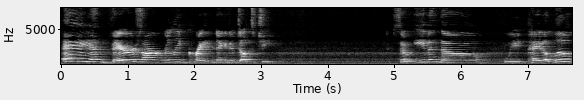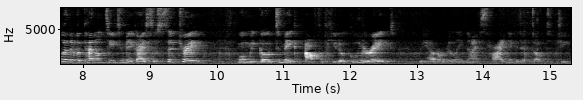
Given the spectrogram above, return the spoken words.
Hey, and there's our really great negative delta G. So even though we paid a little bit of a penalty to make isocitrate, when we go to make alpha ketoglutarate, we have a really nice high negative delta G.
